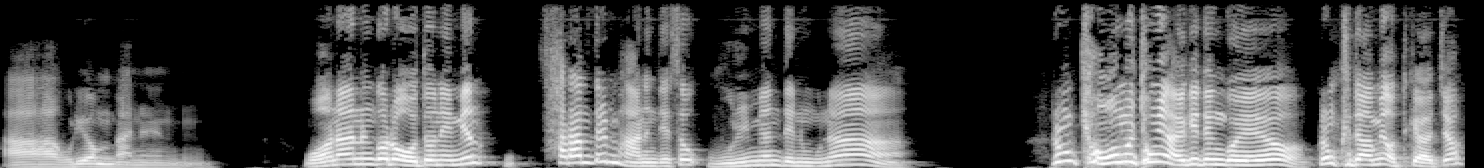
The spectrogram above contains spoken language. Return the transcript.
아, 우리 엄마는 원하는 걸 얻어내면 사람들 많은 데서 울면 되는구나. 그럼 경험을 통해 알게 된 거예요. 그럼 그 다음에 어떻게 하죠?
